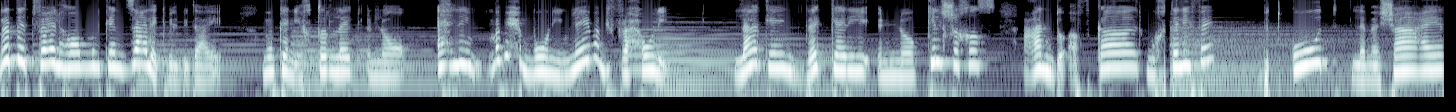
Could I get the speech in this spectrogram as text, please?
ردة فعلهم ممكن تزعلك بالبداية. ممكن يخطر لك إنه أهلي ما بيحبوني وليه ما بيفرحوا لي لكن تذكري إنه كل شخص عنده أفكار مختلفة بتقود لمشاعر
